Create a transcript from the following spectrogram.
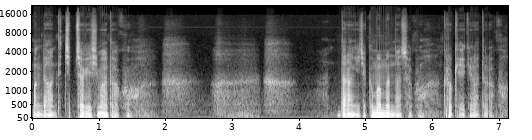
막 나한테 집착이 심하다고 나랑 이제 그만 만나자고 그렇게 얘기를 하더라고.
